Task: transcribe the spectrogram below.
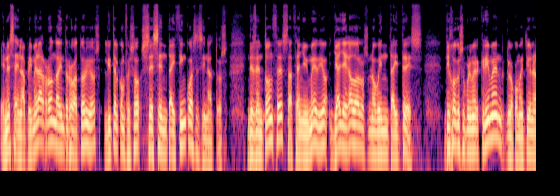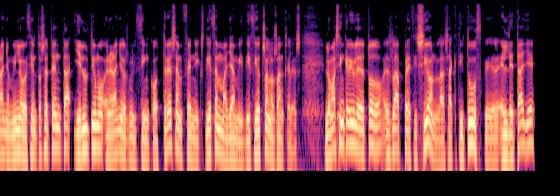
En, esa, en la primera ronda de interrogatorios, Little confesó 65 asesinatos. Desde entonces, hace año y medio, ya ha llegado a los 93. Dijo que su primer crimen lo cometió en el año 1970 y el último en el año 2005. Tres en Phoenix, diez en Miami, 18 en Los Ángeles. Lo más increíble de todo es la precisión, la exactitud, el detalle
